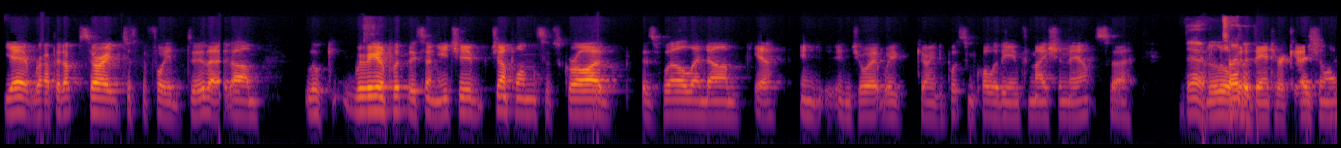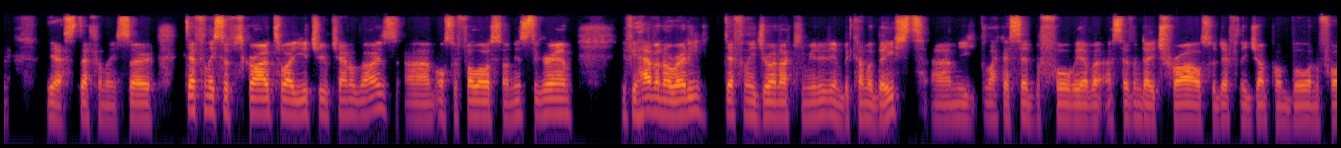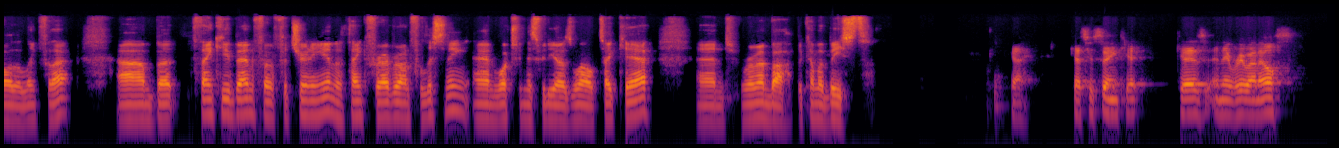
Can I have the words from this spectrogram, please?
yeah, wrap it up. Sorry, just before you do that, um, look, we're going to put this on YouTube. Jump on, subscribe as well, and um, yeah, in, enjoy it. We're going to put some quality information out. So yeah, a little totally. bit of banter occasionally. Yes, definitely. So definitely subscribe to our YouTube channel, guys. Um, also follow us on Instagram. If you haven't already, definitely join our community and become a beast. Um, you, like I said before, we have a, a seven-day trial, so definitely jump on board and follow the link for that. Um, but thank you, Ben, for for tuning in, and thank you for everyone for listening and watching this video as well. Take care, and remember, become a beast. Okay, catch you soon, Kez, and everyone else.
